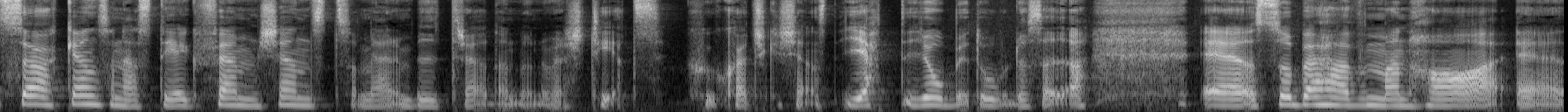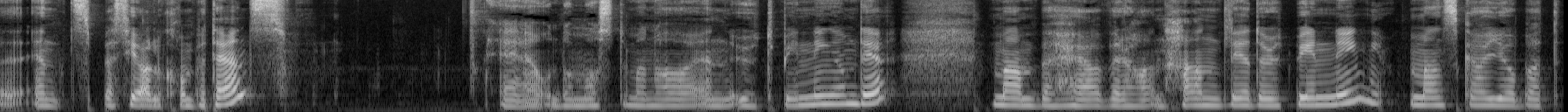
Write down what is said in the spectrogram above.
söka en sån här steg 5-tjänst som är en biträdande universitetssjukskötersketjänst, jättejobbigt ord att säga, eh, så behöver man ha en specialkompetens Eh, och då måste man ha en utbildning om det. Man behöver ha en handledarutbildning. Man ska ha jobbat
